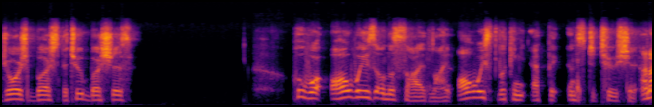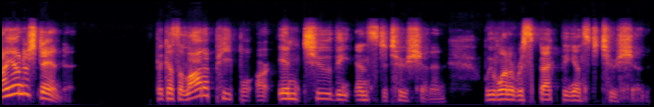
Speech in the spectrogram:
George Bush, the two Bushes, who were always on the sideline, always looking at the institution. And I understand it because a lot of people are into the institution and we want to respect the institution.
